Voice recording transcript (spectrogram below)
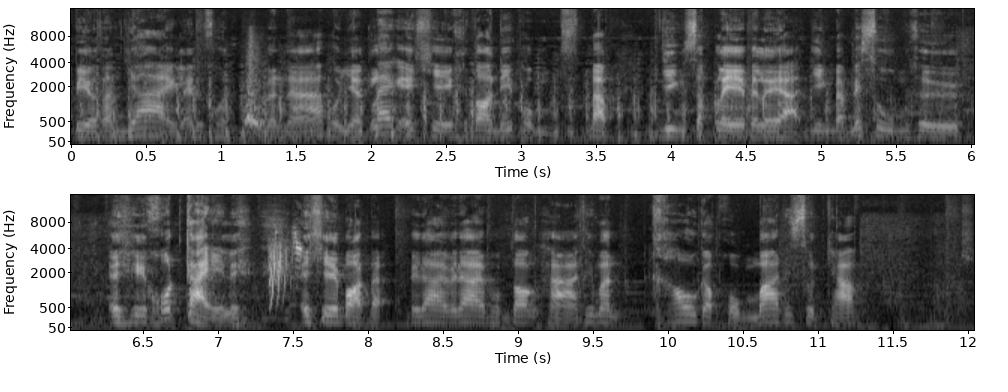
เปียวตันย่าอีกแล้วทุกคนเดี๋ยวกันนะ ผมอยากแลก AK คือตอนนี้ผมแบบยิงสเปรย์ไปเลยอะยิงแบบไม่ซูมคือ AK โคตรไก่เลย AK บอทอะไม่ได้ไม่ได้ผมต้องหาที่มันเข้ากับผมมากที่สุดครับ โอเค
